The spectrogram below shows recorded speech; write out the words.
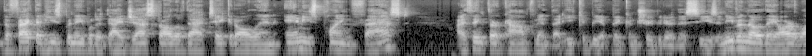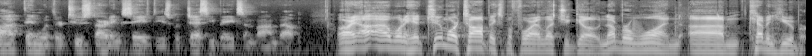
the fact that he's been able to digest all of that, take it all in, and he's playing fast – I think they're confident that he could be a big contributor this season, even though they are locked in with their two starting safeties with Jessie Bates and Vonn Bell. All right, I, I want to hit two more topics before I let you go. Number one, um, Kevin Huber.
